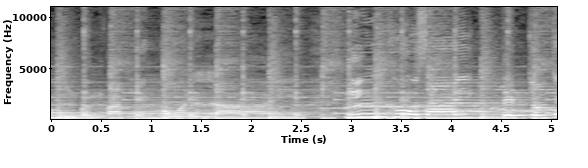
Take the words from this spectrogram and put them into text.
งเบิ่งผักแหงมวลหลายหญิงคู่ชายเต้นจนแจ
